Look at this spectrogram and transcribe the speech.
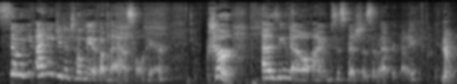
so you, I need you to tell me if I'm the asshole here. Sure. As you know, I'm suspicious of everybody. Yep.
